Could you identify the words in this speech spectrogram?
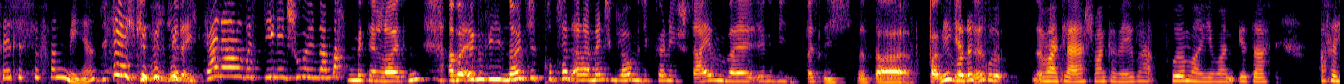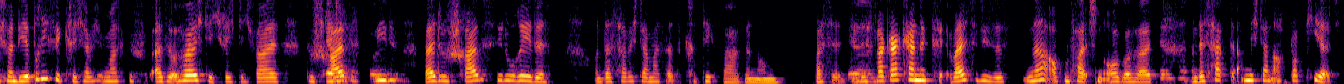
Redest du von mir? ich, ich rede, ich keine Ahnung, was die in den Schulen da machen mit den Leuten, aber irgendwie 90 Prozent aller Menschen glauben, sie können nicht schreiben, weil irgendwie, weiß nicht, was da passiert ist. immer ein kleiner Schwanker. Mir hat früher mal jemand gesagt, ach, wenn ich von dir Briefe kriege, habe ich immer das Gefühl, also höre ich dich richtig, weil du schreibst, ja, wie du, weil du schreibst, wie du redest. Und das habe ich damals als Kritik wahrgenommen. Weißt du, ja. das war gar keine, weißt du, dieses, ne, auf dem falschen Ohr gehört. Ja. Und das hat mich dann auch blockiert.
